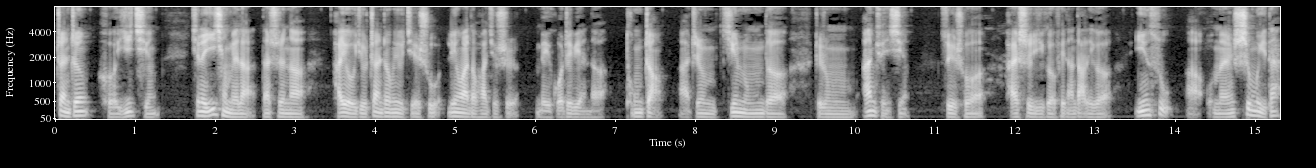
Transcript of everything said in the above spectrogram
战争和疫情，现在疫情没了，但是呢。还有就战争没有结束，另外的话就是美国这边的通胀啊，这种金融的这种安全性，所以说还是一个非常大的一个因素啊，我们拭目以待。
